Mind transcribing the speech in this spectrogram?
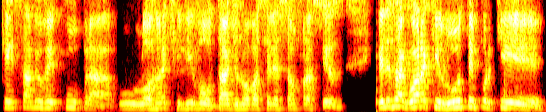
quem sabe o recuo para o Laurent Lee voltar de novo à seleção francesa. Eles agora que lutem, porque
